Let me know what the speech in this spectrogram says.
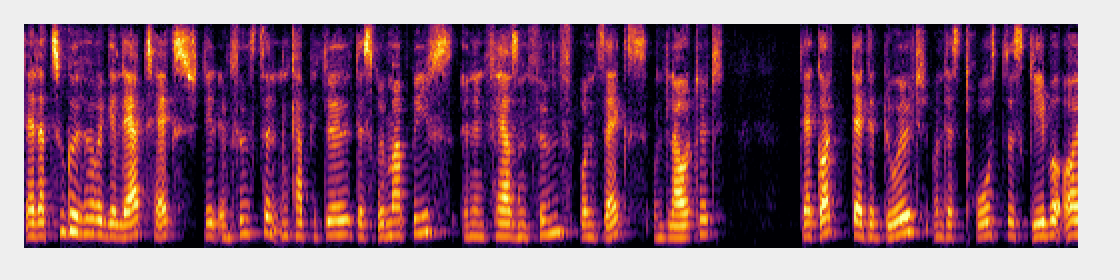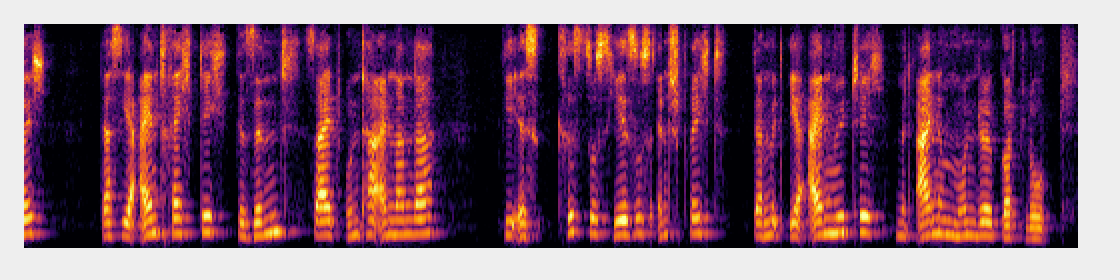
Der dazugehörige Lehrtext steht im 15. Kapitel des Römerbriefs in den Versen 5 und 6 und lautet: der Gott der Geduld und des Trostes gebe euch, dass ihr einträchtig gesinnt seid untereinander, wie es Christus Jesus entspricht, damit ihr einmütig mit einem Munde Gott lobt.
